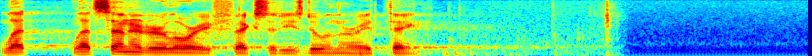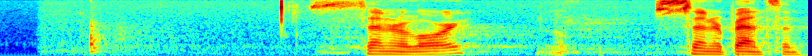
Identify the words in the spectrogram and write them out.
Let, let Senator Lourey fix it. He's doing the right thing. Senator Lourey. No. Senator Benson.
